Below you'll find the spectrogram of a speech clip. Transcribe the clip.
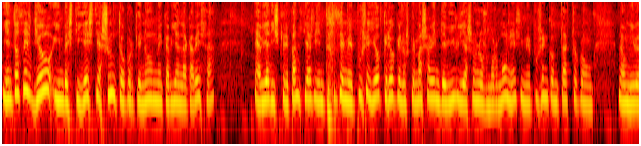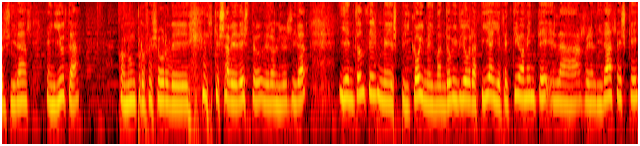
Y entonces yo investigué este asunto porque no me cabía en la cabeza, había discrepancias y entonces me puse yo, creo que los que más saben de Biblia son los mormones y me puse en contacto con la universidad en Utah, con un profesor de, que sabe de esto, de la universidad, y entonces me explicó y me mandó bibliografía y efectivamente la realidad es que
